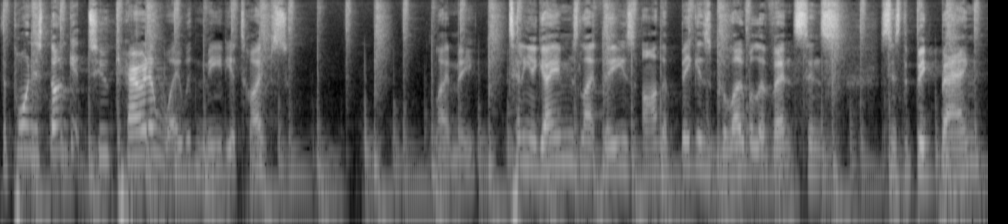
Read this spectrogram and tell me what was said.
The point is, don't get too carried away with media types like me, telling you games like these are the biggest global event since since the Big Bang.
